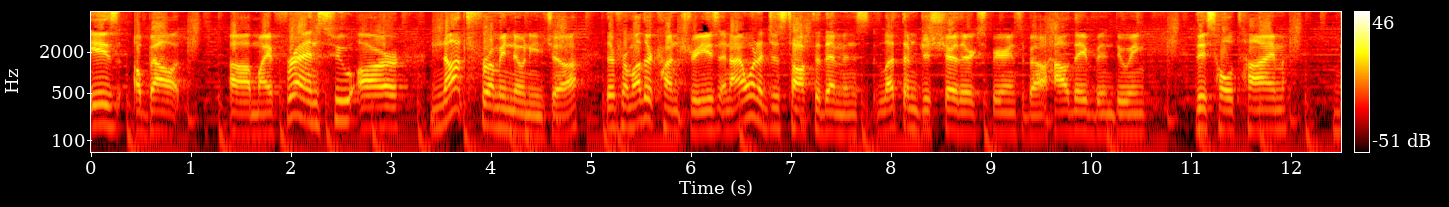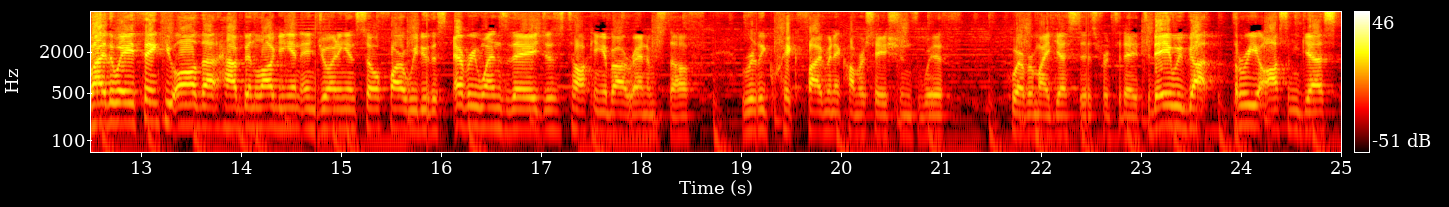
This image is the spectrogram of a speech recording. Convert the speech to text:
is about uh, my friends who are not from Indonesia. They're from other countries, and I want to just talk to them and let them just share their experience about how they've been doing this whole time. By the way, thank you all that have been logging in and joining in so far. We do this every Wednesday, just talking about random stuff. Really quick five minute conversations with whoever my guest is for today. Today we've got three awesome guests.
